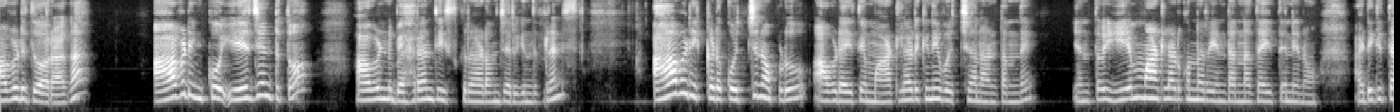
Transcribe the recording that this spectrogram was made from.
ఆవిడ ద్వారాగా ఆవిడ ఇంకో ఏజెంట్తో ఆవిడని బెహరాన్ తీసుకురావడం జరిగింది ఫ్రెండ్స్. ఆవిడ ఇక్కడికి వచ్చినప్పుడు ఆవిడైతే మాట్లాడికినే వచ్చానంటుంది. ఎంతో ఏం మాట్లాడుకున్నారు ఏంటన్నది అయితే నేను అడిగితే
